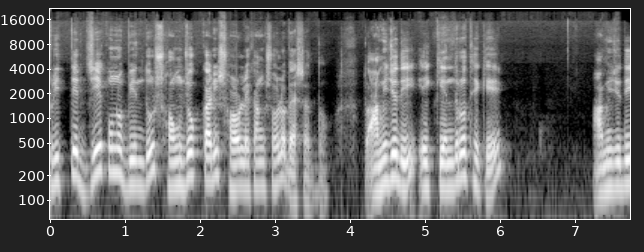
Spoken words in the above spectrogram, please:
বৃত্তের যে কোনো বিন্দুর সংযোগকারী সরলেখাংশ হলো ব্যাসার্ধ। তো আমি যদি এই কেন্দ্র থেকে, আমি যদি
